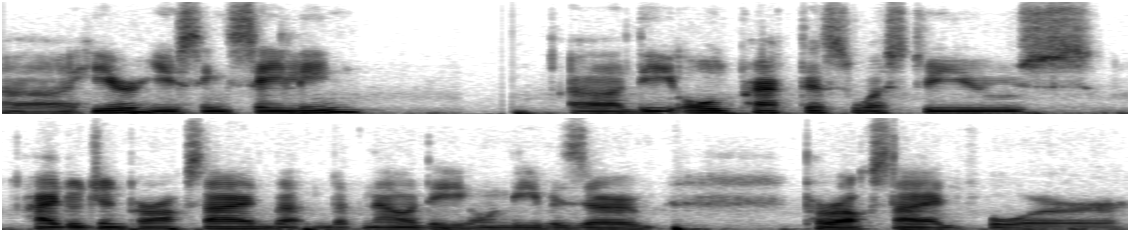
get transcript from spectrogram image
Uh, here using saline. Uh, the old practice was to use hydrogen peroxide, but but now they only reserve peroxide for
